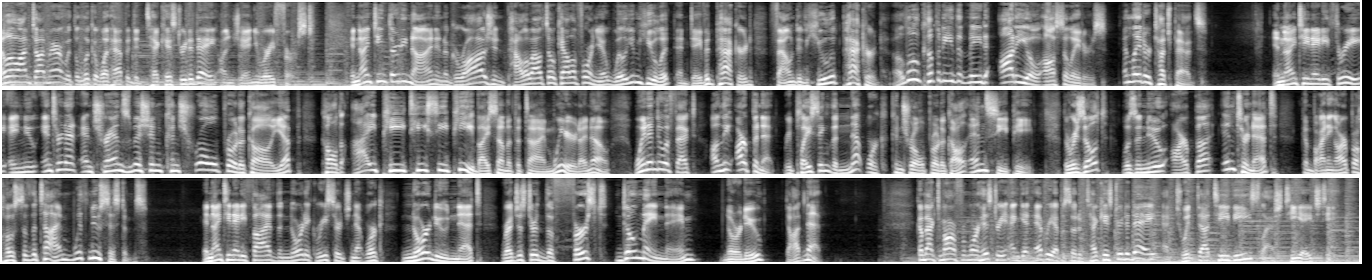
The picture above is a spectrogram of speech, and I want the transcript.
Hello, I'm Tom Merritt with a look at what happened in tech history today on January 1st. In 1939, in a garage in Palo Alto, California, William Hewlett and David Packard founded Hewlett Packard, a little company that made audio oscillators and later touchpads. In 1983, a new Internet and Transmission Control Protocol, yep, called IPTCP by some at the time, weird, I know, went into effect on the ARPANET, replacing the Network Control Protocol, NCP. The result was a new ARPA Internet, combining ARPA hosts of the time with new systems. In 1985, the Nordic Research Network, NorduNet, registered the first domain name, nordu.net. Come back tomorrow for more history and get every episode of Tech History Today at twit.tv slash THT.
